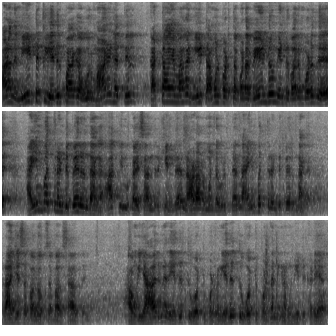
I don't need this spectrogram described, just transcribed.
ஆனால் அந்த நீட்டுக்கு எதிர்ப்பாக ஒரு மாநிலத்தில் கட்டாயமாக நீட் அமுல்படுத்தப்பட வேண்டும் என்று வரும்பொழுது ஐம்பத்தி ரெண்டு பேர் இருந்தாங்க. அதிமுக சார்ந்திருக்கின்ற நாடாளுமன்ற உறுப்பினர்கள் ஐம்பத்தி ரெண்டு பேர் இருந்தாங்க. ராஜ்யசபா லோக்சபா சார்ந்து. அவங்க யாருமே அதை எதிர்த்து ஓட்டு போடுறாங்க எதிர்த்து ஓட்டு போடுறது இன்றைக்கி நம்ம நீட்டு கிடையாது.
